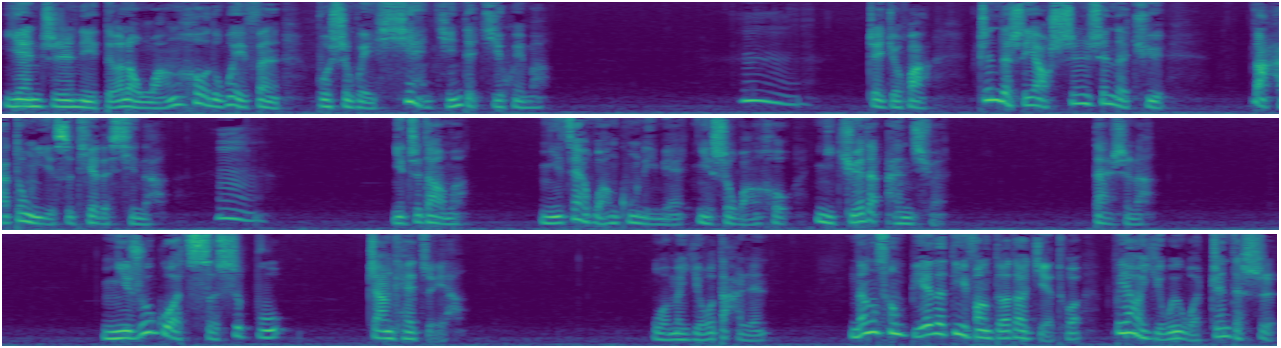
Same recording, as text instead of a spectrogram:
焉知你得了王后的位分，不是为现今的机会吗？”嗯这句话真的是要深深的去打动以斯帖的心呐、嗯你知道吗？你在王宫里面，你是王后，你觉得安全，但是呢，你如果此时不张开嘴啊，我们犹大人能从别的地方得到解脱，不要以为我真的是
